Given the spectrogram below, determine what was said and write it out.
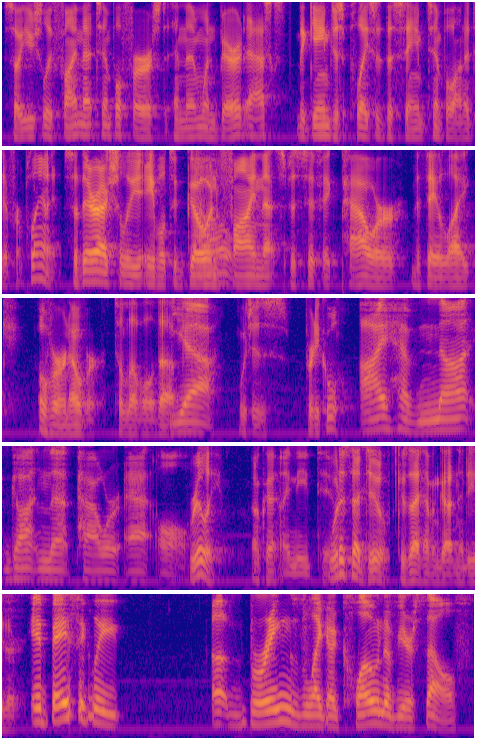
So I usually find that temple first, and then when Barrett asks, the game just places the same temple on a different planet. So they're actually able to go and Oh. find that specific power that they like over and over to level it up, Yeah. which is pretty cool. I have not gotten that power at all. Really? Okay. I need to. What does that do? Because I haven't gotten it either. it basically uh, brings like a clone of yourself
